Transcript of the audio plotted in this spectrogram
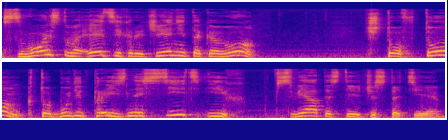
Свойство этих речений таково, что в том, кто будет произносить их в святости и чистоте,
